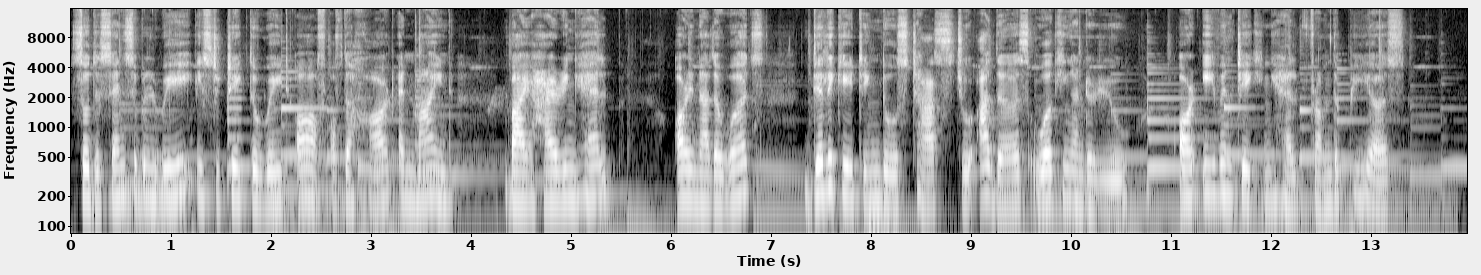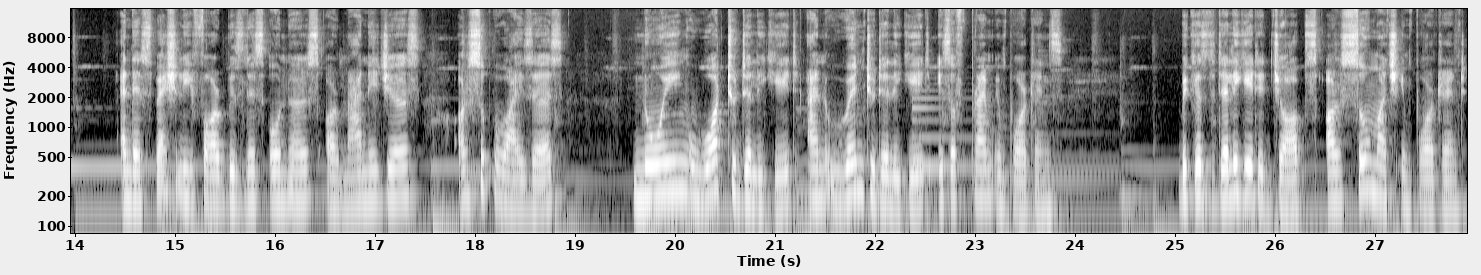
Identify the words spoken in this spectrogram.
So, the sensible way is to take the weight off of the heart and mind by hiring help, or in other words, delegating those tasks to others working under you, or even taking help from the peers. And especially for business owners or managers or supervisors, knowing what to delegate and when to delegate is of prime importance. Because the delegated jobs are so much important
